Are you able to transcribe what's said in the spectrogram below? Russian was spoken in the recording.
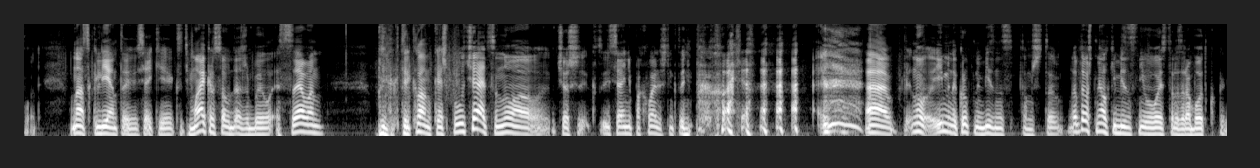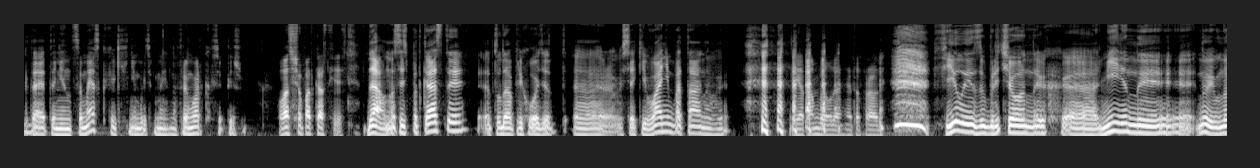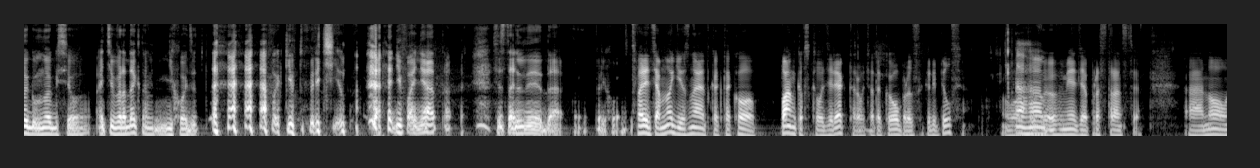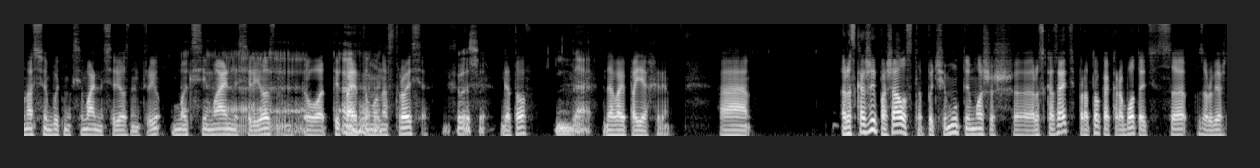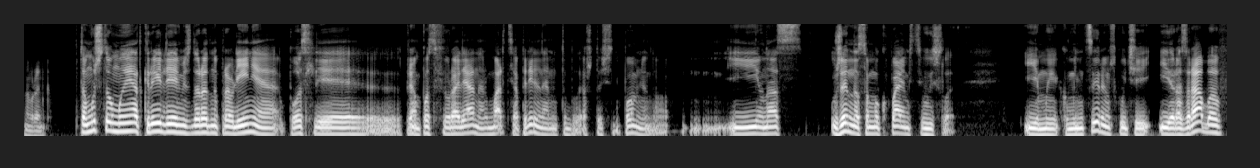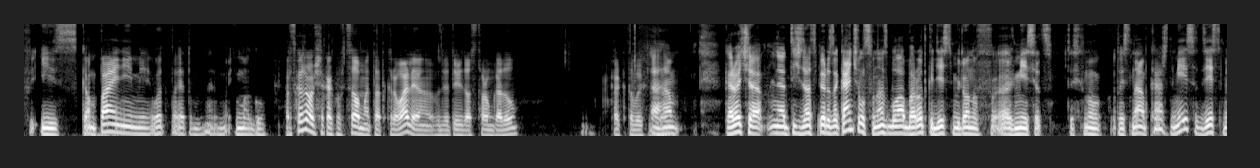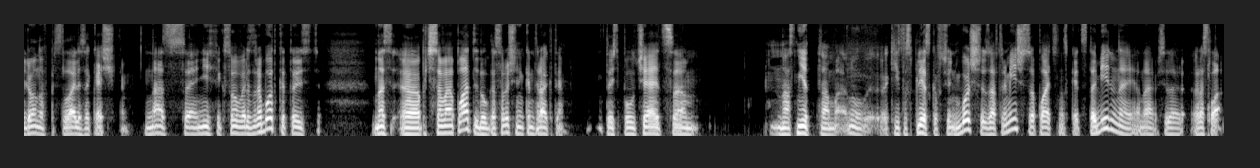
Вот. У нас клиенты всякие, кстати, Microsoft даже был, S7, Блин, как-то реклама, конечно, получается, но что ж, себя не похвалишь, никто не похвалит. а, ну, именно крупный бизнес, потому что, ну, потому что мелкий бизнес не вывозит разработку, когда это не на CMS каких-нибудь, мы на фреймворках все пишем. У вас еще подкаст есть? Да, у нас есть подкасты, туда приходят э, всякие Вани Ботановы. Я там был, да, это правда. Филы из обреченных, э, Минины, ну и много-много всего. А Тибрада к нам не ходит по каким-то причинам, непонятно. Все остальные, да, приходят. Смотрите, а многие знают как такого банковского директора, у тебя такой образ закрепился вот, ага. в, в медиапространстве. А, но у нас сегодня будет максимально серьезное интервью, максимально серьезное. Вот, ты поэтому настройся. Хорошо. Готов? Да. Давай, поехали. А, расскажи, пожалуйста, почему ты можешь э, рассказать про то, как работать с зарубежным рынком? Потому что мы открыли международное направление после, э, прям после февраля, наверное, марте, апреле, наверное, это было, я уж точно не помню, но и у нас уже на самоокупаемости вышло. И мы коммуницируем с кучей и разрабов, и с компаниями. Вот поэтому, наверное, и могу. Расскажи вообще, как вы в целом это открывали в 2022 году? Как это выглядело? Ага. Короче, 2021 заканчивался, у нас была оборотка 10 миллионов э, в месяц. То есть, ну, то есть нам каждый месяц 10 миллионов присылали заказчики. У нас э, не фиксовая разработка, то есть у нас э, почасовая оплата и долгосрочные контракты. То есть, получается, у нас нет там, ну, каких-то всплесков сегодня больше, завтра меньше заплатить, у нас какая-то стабильная, и она всегда росла.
